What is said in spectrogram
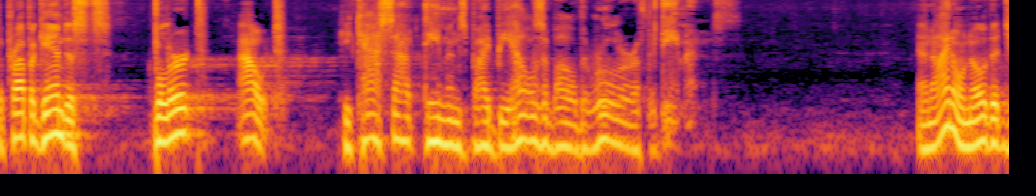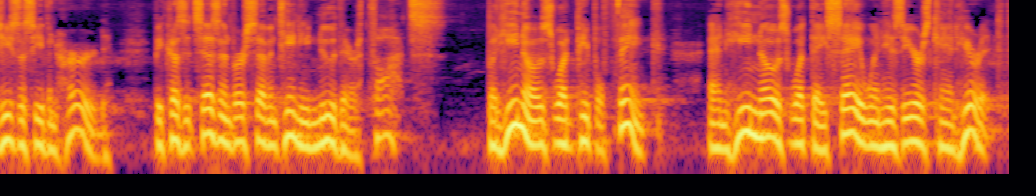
the propagandists blurt out, he casts out demons by Beelzebul, the ruler of the demons. And I don't know that Jesus even heard because it says in verse 17, he knew their thoughts. But he knows what people think and he knows what they say when his ears can't hear it.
